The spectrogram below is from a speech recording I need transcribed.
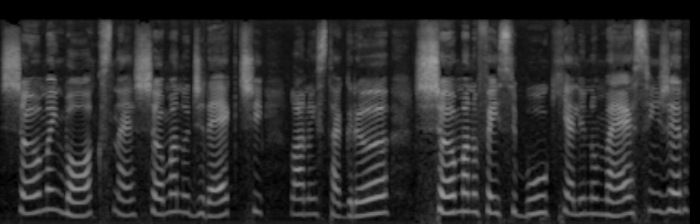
Chama inbox, né? Chama no direct lá no Instagram, chama no Facebook, ali no Messenger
